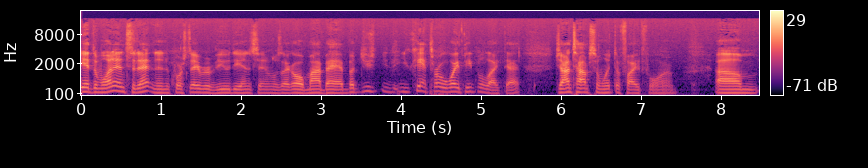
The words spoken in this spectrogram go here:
he had the one incident, and then of course they reviewed the incident and was like, "Oh, my bad." But you you can't throw away people like that. John Thompson went to fight for him. Um,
